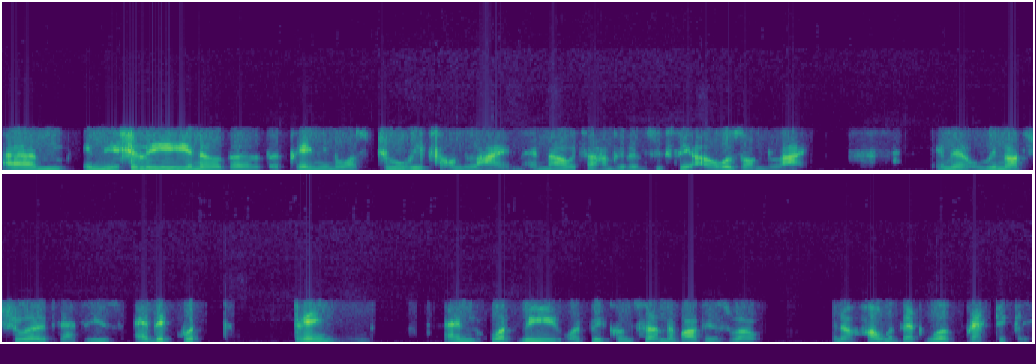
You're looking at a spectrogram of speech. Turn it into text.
Um, initially, you know, the, the training was two weeks online, and now it's 160 hours online. You know, we're not sure if that is adequate training, and what we what we're concerned about is well, you know, how would that work practically?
